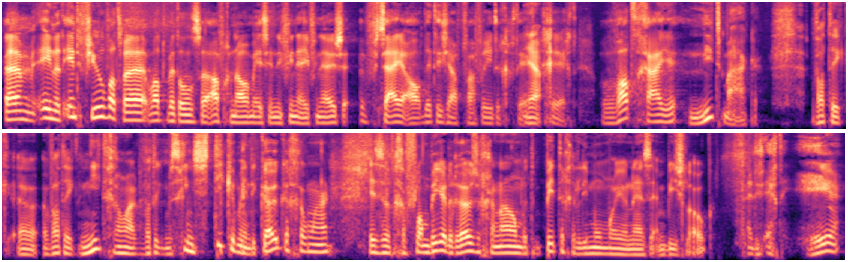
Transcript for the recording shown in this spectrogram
Um, in het interview wat, we, wat met ons afgenomen is in de Vine Vineuze, zei je al, dit is jouw favoriete gerecht. Ja. Wat ga je niet maken? Wat ik, wat ik niet ga maken, wat ik misschien stiekem in de keuken ga maken, is het geflambeerde reuzengarnaal met een pittige limon mayonaise en bieslook. Het is echt heerlijk.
